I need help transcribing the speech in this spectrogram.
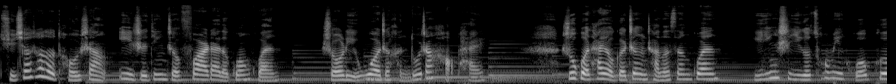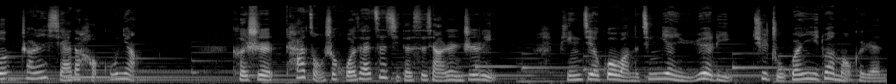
曲筱绡的头上一直盯着富二代的光环，手里握着很多张好牌。如果她有个正常的三观，一定是一个聪明活泼、招人喜爱的好姑娘。可是她总是活在自己的思想认知里，凭借过往的经验与阅历去主观臆断某个人。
